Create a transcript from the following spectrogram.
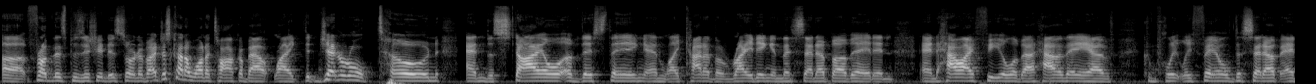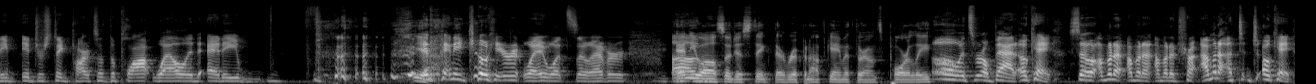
uh, from this position is sort of. I just kind of want to talk about like the general tone and the style of this thing, and like kind of the writing and the setup of it, and and how I feel about how they have completely failed to set up any interesting parts of the plot well in any Yeah. in any coherent way whatsoever. And Um, you also just think they're ripping off Game of Thrones poorly. Oh, it's real bad. Okay, so I'm gonna, I'm gonna, I'm gonna try. I'm gonna. Okay,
